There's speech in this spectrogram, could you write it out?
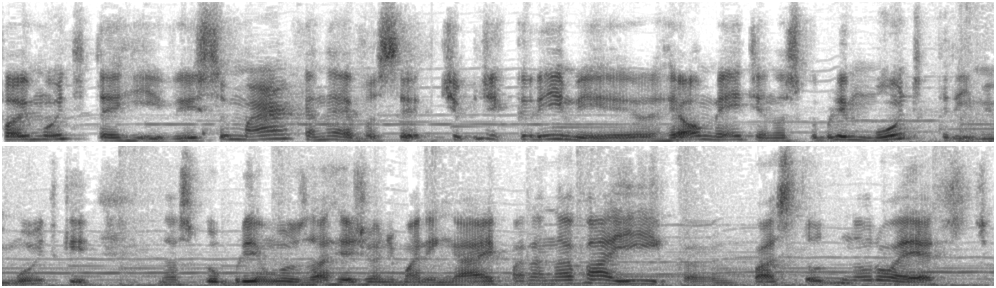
foi muito terrível. Isso marca, né? Você tipo de crime. Realmente nós cobrimos muito crime, muito que nós cobrimos a região de Maringá e Paranavaí, quase todo o noroeste,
